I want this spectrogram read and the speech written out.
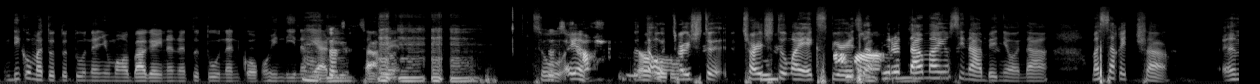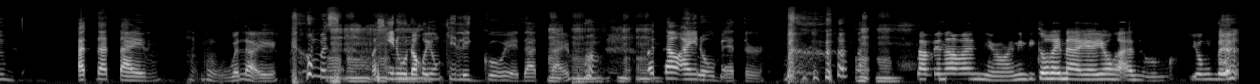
hindi ko matututunan yung mga bagay na natutunan ko kung hindi nangyari yun sa akin. Mm-mm. Mm-mm. So, That's ayun. Totoo, Oo. charge to, charge to my experience. Tama. lang. Pero tama yung sinabi nyo na masakit siya. And at that time, wala eh. mas, Mm-mm. mas inuna ko yung kilig ko eh that time. But now I know better. Sabi naman yun, hindi ko kinaya yung ano, yung there,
